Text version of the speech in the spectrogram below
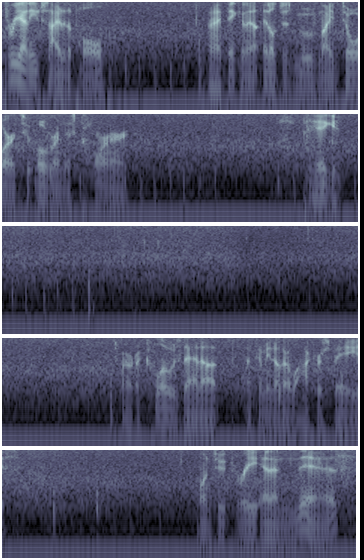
Three on each side of the pole. And I think it'll just move my door to over in this corner. Oh, pig. If I were to close that up, that's going to be another locker space. One, two, three, and then this...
